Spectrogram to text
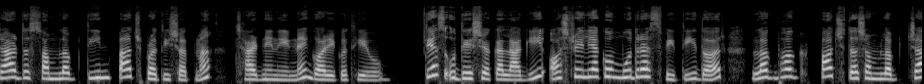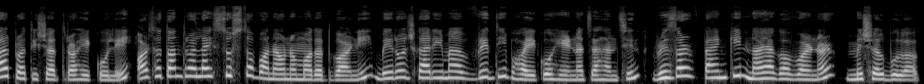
चार दशमलव तीन पाँच प्रतिशतमा छाड्ने निर्णय गरेको थियो त्यस उद्देश्यका लागि अस्ट्रेलियाको मुद्रास्फीति दर लगभग पाँच दशमलव चार प्रतिशत रहेकोले अर्थतन्त्रलाई सुस्त बनाउन मदत गर्ने बेरोजगारीमा वृद्धि भएको हेर्न चाहन्छन् रिजर्भ ब्याङ्ककी नयाँ गभर्नर मिशेल बुलक।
